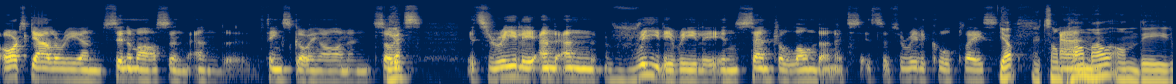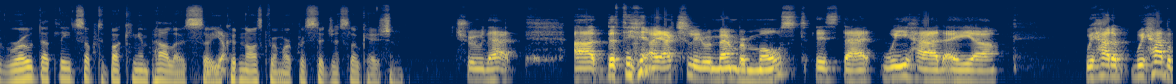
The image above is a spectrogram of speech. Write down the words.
art gallery and cinemas and and uh, things going on, and so Yeah. it's it's really and and really really in central London. It's it's, it's a really cool place. Yep, it's on And- Pall Mall on the road that leads up to Buckingham Palace, so you Yep. couldn't ask for a more prestigious location. true that. Uh, the thing I actually remember most is that we had a uh, we had a we have a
